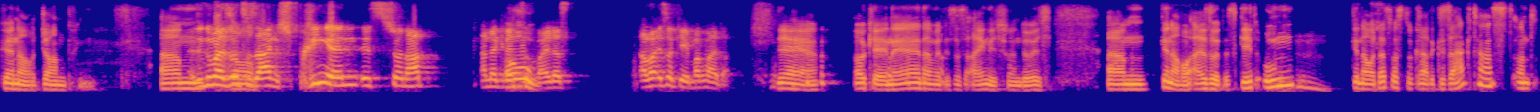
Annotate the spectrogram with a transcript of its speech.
Genau, Jumping. Ähm, also nur mal so zu sagen, springen ist schon hart an der Grenze, oh. weil das. Aber ist okay, mach weiter. Ja, ja. Okay, nee, damit ist es eigentlich schon durch. Ähm, genau, also es geht um genau das, was du gerade gesagt hast. Und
